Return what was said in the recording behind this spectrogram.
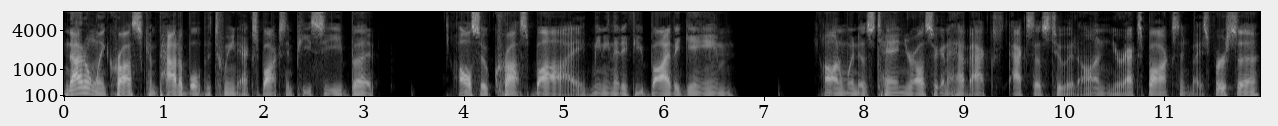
not only cross compatible between Xbox and PC, but also cross buy, meaning that if you buy the game on Windows 10, you're also going to have ac- access to it on your Xbox and vice versa.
